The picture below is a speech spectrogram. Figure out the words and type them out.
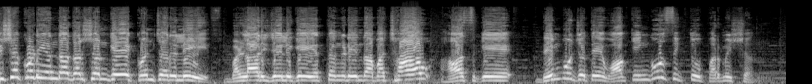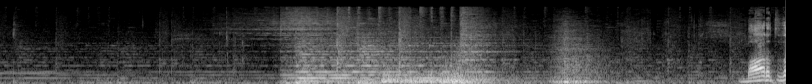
ವಿಷ ಕೊಡಿ ಎಂದ ದರ್ಶನ್ಗೆ ಕೊಂಚ ರಿಲೀಫ್. ಬಳ್ಳಾರಿ ಜೈಲಿಗೆ ಎತ್ತಂಗಡಿಯಿಂದ ಬಚಾವ್. ಹಾಸಿಗೆ ಡೆಂಬು ಜೊತೆ ವಾಕಿಂಗೂ ಸಿಕ್ತು ಪರ್ಮಿಷನ್. ಭಾರತದ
